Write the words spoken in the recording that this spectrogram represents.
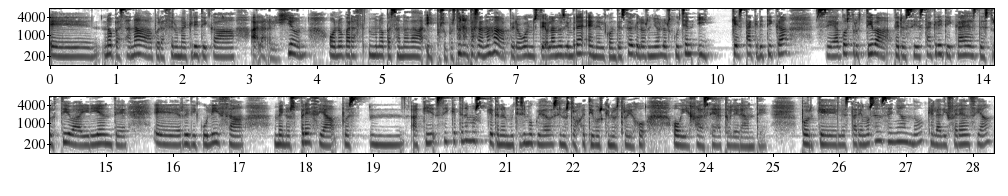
eh, no pasa nada por hacer una crítica a la religión o no, para, no pasa nada, y por supuesto no pasa nada, pero bueno, estoy hablando siempre en el contexto de que los niños lo escuchen y que esta crítica sea constructiva, pero si esta crítica es destructiva, hiriente, eh, ridiculiza, menosprecia, pues mm, aquí sí que tenemos que tener muchísimo cuidado si nuestro objetivo es que nuestro hijo o hija sea tolerante, porque le estaremos enseñando que la diferencia,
